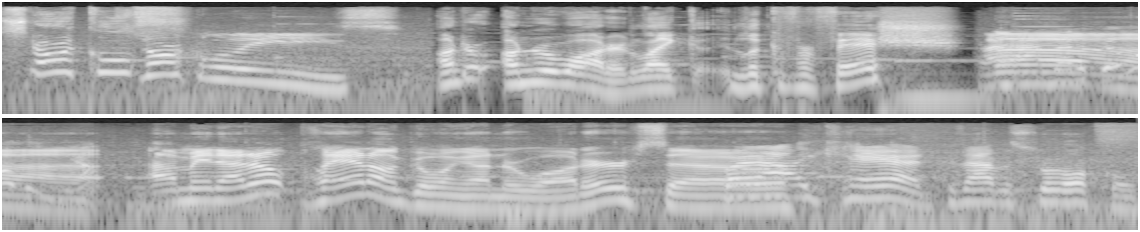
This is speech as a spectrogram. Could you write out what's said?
Snorkels? Snorkelies. Under underwater, like looking for fish? I have that ability, Uh. I mean, I don't plan on going underwater, so. But I can because I have a snorkel.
